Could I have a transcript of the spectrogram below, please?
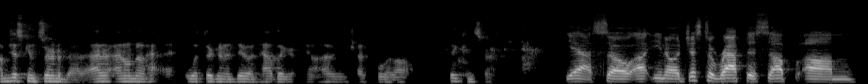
I'm just concerned about it. I don't, I don't know how, what they're going to do and how they're you know, they're going to try to pull it off. Big concern. Yeah. So uh, you know, just to wrap this up, um,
